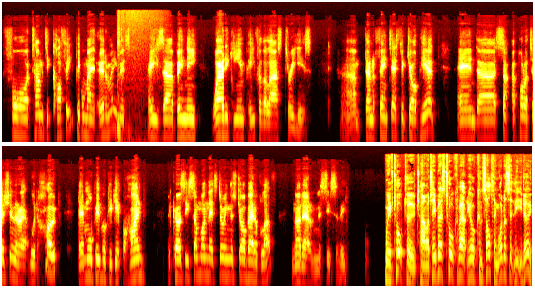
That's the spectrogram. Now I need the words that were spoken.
for Tamati Coffee. People may have heard of me. He's, he's uh, been the Waiariki MP for the last three years. Um, done a fantastic job here, and uh, a politician that I would hope that more people could get behind because he's someone that's doing this job out of love, not out of necessity. We've talked to Tamati, but let's talk about your consulting. What is it that you do?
